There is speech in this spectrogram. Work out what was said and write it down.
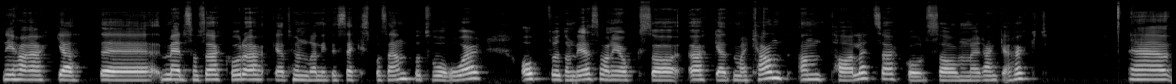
Ni har ökat, eh, med som sökord ökat 196 procent på två år och förutom det så har ni också ökat markant antalet sökord som rankar högt. Eh,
